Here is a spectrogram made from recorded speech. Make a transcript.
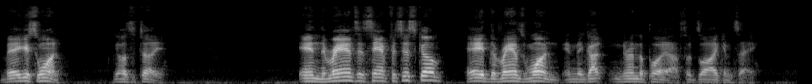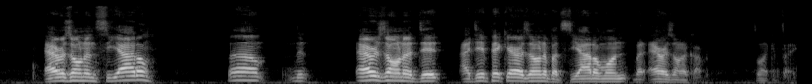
Vegas won. What else to tell you? And the Rams in San Francisco, hey, the Rams won and they got they're in the playoffs. That's all I can say. Arizona and Seattle, well, the, Arizona did. I did pick Arizona, but Seattle won. But Arizona covered. That's all I can say.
